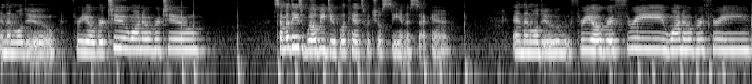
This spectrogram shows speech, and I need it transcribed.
And then we'll do 3 over 2, 1 over 2. Some of these will be duplicates, which you'll see in a second. And then we'll do 3 over 3, 1 over 3.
